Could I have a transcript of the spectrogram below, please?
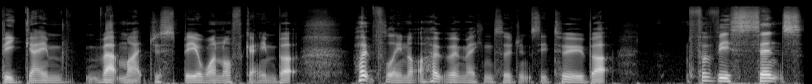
big game. That might just be a one-off game, but hopefully not. I hope they make Insurgency too, but for this, since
